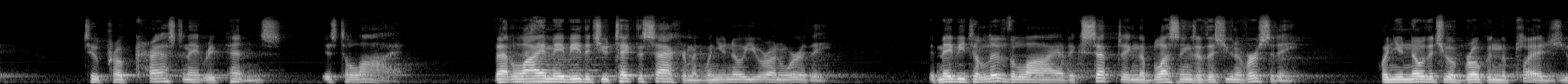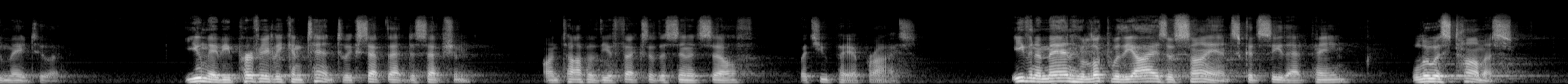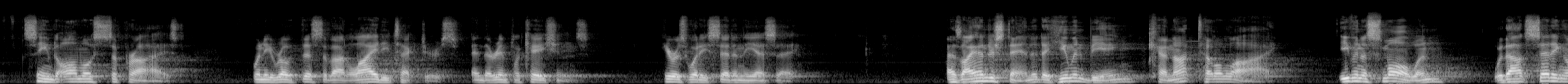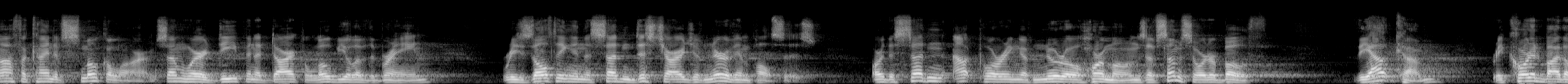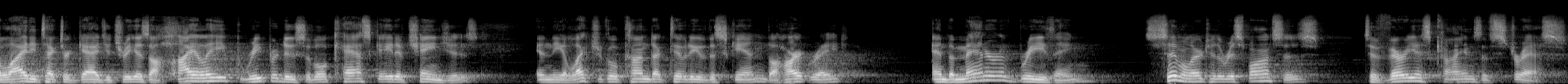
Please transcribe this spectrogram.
to procrastinate repentance is to lie. That lie may be that you take the sacrament when you know you are unworthy. It may be to live the lie of accepting the blessings of this university when you know that you have broken the pledge you made to it. You may be perfectly content to accept that deception on top of the effects of the sin itself, but you pay a price. Even a man who looked with the eyes of science could see that pain. Lewis Thomas seemed almost surprised when he wrote this about lie detectors and their implications. Here is what he said in the essay As I understand it, a human being cannot tell a lie, even a small one, without setting off a kind of smoke alarm somewhere deep in a dark lobule of the brain resulting in the sudden discharge of nerve impulses or the sudden outpouring of neurohormones of some sort or both. The outcome, recorded by the lie detector gadgetry, is a highly reproducible cascade of changes in the electrical conductivity of the skin, the heart rate, and the manner of breathing, similar to the responses to various kinds of stress.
